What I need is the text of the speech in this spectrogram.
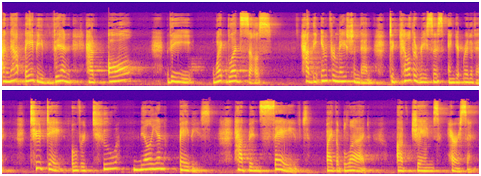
And that baby then had all the white blood cells had the information then to kill the rhesus and get rid of it. To date, over 2 million babies have been saved by the blood of James Harrison.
